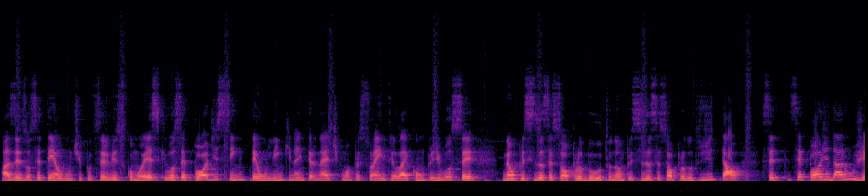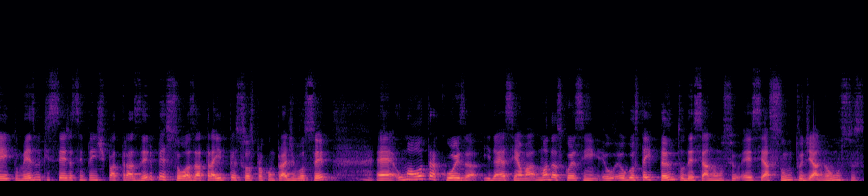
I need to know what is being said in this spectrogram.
às vezes você tem algum tipo de serviço como esse que você pode sim ter um link na internet que uma pessoa entre lá e compre de você. Não precisa ser só produto, não precisa ser só produto digital. Você pode dar um jeito, mesmo que seja simplesmente para trazer pessoas, atrair pessoas para comprar de você. É, uma outra coisa, e daí assim, é uma, uma das coisas assim, eu, eu gostei tanto desse anúncio, esse assunto de anúncios,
